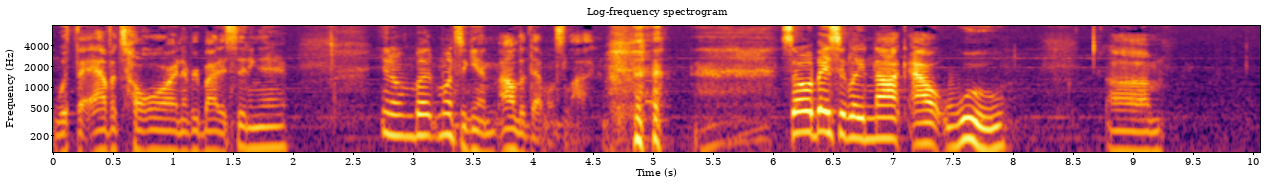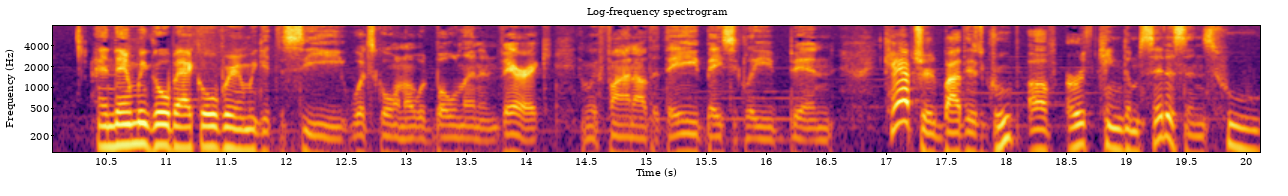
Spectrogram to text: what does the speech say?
with the avatar and everybody sitting there? You know, but once again, I'll let that one slide. so basically, knock out Wu, um, and then we go back over and we get to see what's going on with Bolin and Varrick, and we find out that they've basically been captured by this group of Earth Kingdom citizens who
